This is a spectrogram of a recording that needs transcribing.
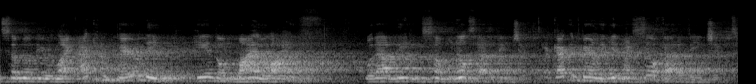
And some of you are like, I can barely handle my life without leading someone else out of Egypt. Like, I can barely get myself out of Egypt.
